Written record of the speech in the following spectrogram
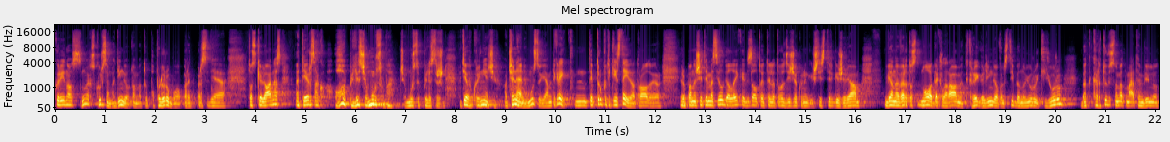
Ukrainos, nu, ekskursija madinga jau tuo metu, populiaru buvo, prasidėjo tos kelionės, atėjo ir sako, o, pilis čia mūsų, va, čia mūsų pilis ir, nu, tie ukrainiečiai, o čia ne, ne mūsų, jam tikrai taip truputį keistai atrodo ir, ir panašiai, tai mes ilgą laiką vis dėlto į tai Lietuvos didžiąją kunigaikštystę irgi žiūrėjom, viena vertus nuolat deklaravome tikrai galingą valstybę nuo jūrų iki jūrų, bet kartu visuomet matėm Vilnių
